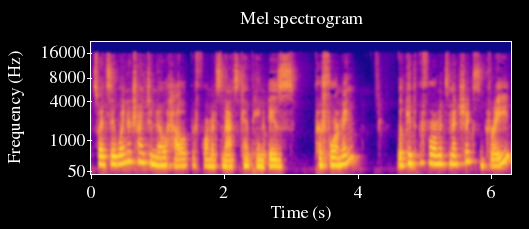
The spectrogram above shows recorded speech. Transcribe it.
So I'd say when you're trying to know how a Performance Max campaign is performing, looking at the performance metrics, great.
